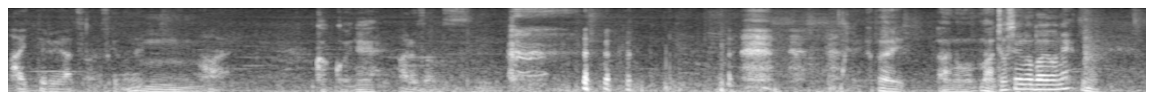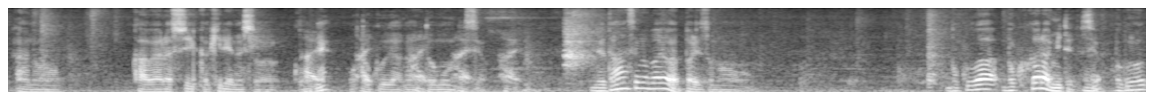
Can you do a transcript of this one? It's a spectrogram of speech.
入ってるやつなんですけどね。う、うん。はい。かっこいいねありがとうございます。やっぱぱりあの、まあ、女性の場合はねうん。あの可愛らしいか綺麗な人はこうね、おはい。得だなと思うんですよ。で男性の場合はやっぱりその僕は僕から見てですよ、僕の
